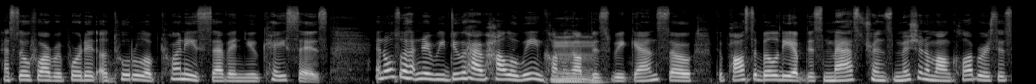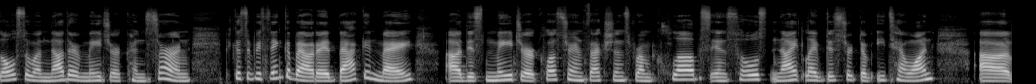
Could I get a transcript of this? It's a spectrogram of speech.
has so far reported a total of 27 new cases. And also, Henry, we do have Halloween coming mm. up this weekend. So the possibility of this mass transmission among clubbers is also another major concern. Because if you think about it, back in May, uh, this major cluster infections from clubs in Seoul's nightlife district of Itaewon uh,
